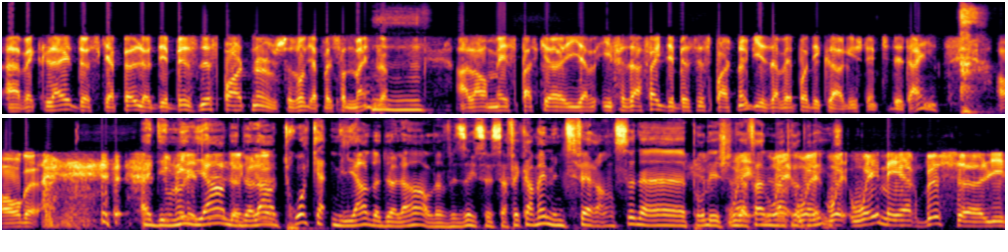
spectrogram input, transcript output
avec l'aide de ce qu'ils appellent des business partners. Eux autres, ils appellent ça de même. Là. Mm-hmm. Alors, mais c'est parce qu'ils faisaient affaire avec des business partners, puis ils les avaient pas déclarés. C'est un petit détail. Or, des milliards de dollars, 3-4 milliards de dollars, là, ça, fait quand même une différence pour les chiffres d'affaires de l'entreprise. Oui, oui, mais Airbus, euh, les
